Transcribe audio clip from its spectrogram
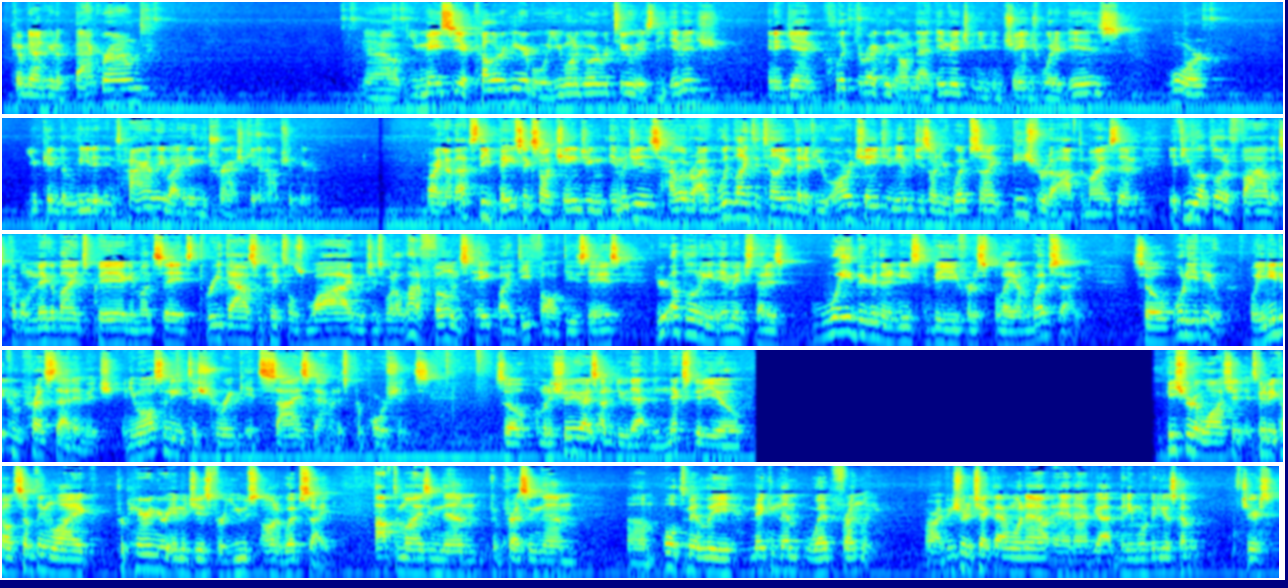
come down here to background. Now you may see a color here, but what you want to go over to is the image. And again, click directly on that image and you can change what it is, or you can delete it entirely by hitting the trash can option here. Alright, now that's the basics on changing images. However, I would like to tell you that if you are changing images on your website, be sure to optimize them. If you upload a file that's a couple megabytes big, and let's say it's 3,000 pixels wide, which is what a lot of phones take by default these days, you're uploading an image that is way bigger than it needs to be for display on a website. So what do you do? Well, you need to compress that image, and you also need to shrink its size down, its proportions. So I'm going to show you guys how to do that in the next video Be sure to watch it. It's going to be called something like Preparing Your Images for Use on a Website, optimizing them, compressing them, um, ultimately making them web friendly. All right, be sure to check that one out, and I've got many more videos coming. Cheers.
